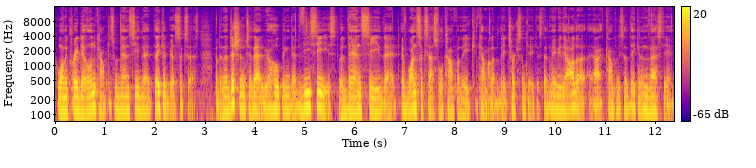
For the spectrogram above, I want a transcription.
who want to create their own companies, would then see that they could be a success. But in addition to that, we're hoping that VCs would then see that if one successful company can come out of the Turks and Caicos, that maybe there are other uh, companies that they can invest in,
